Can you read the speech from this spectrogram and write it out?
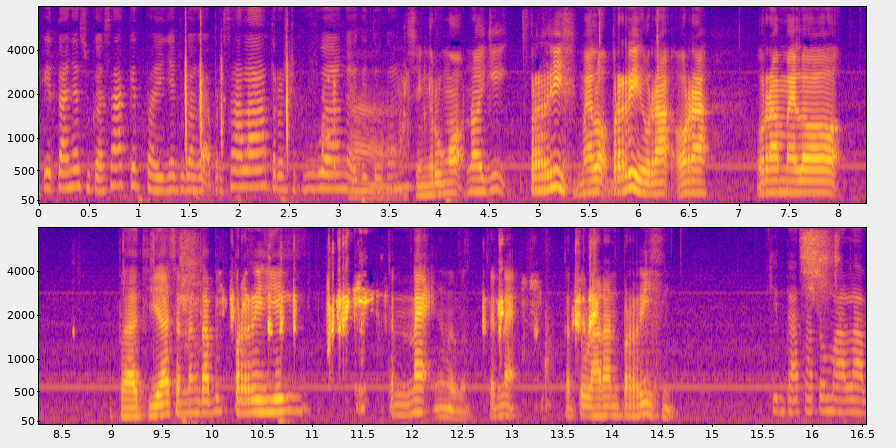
kitanya juga sakit bayinya juga nggak bersalah terus dibuang kayak gitu kan Nah, sing ngrungokno iki perih melok perih ora ora ora melok bahagia seneng tapi perih iki kenek ngono lho kenek ketularan perih cinta satu malam.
